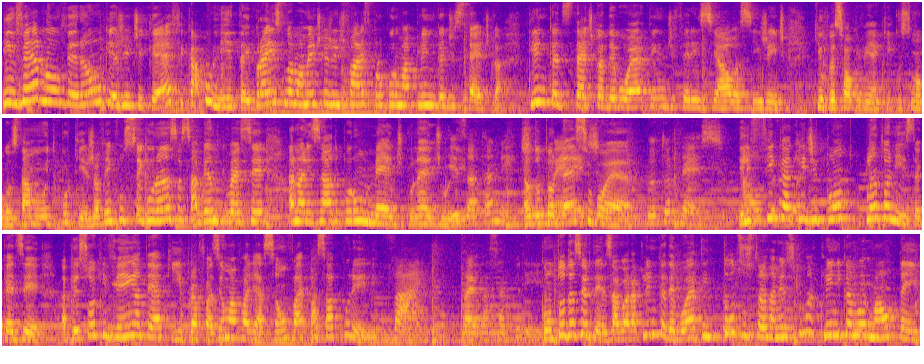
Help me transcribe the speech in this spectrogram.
Inverno ou verão, o que a gente quer é ficar bonita. E para isso, normalmente, o que a gente faz? Procura uma clínica de estética. Clínica de estética de Boer tem um diferencial, assim, gente, que o pessoal que vem aqui costuma gostar muito, porque já vem com segurança, sabendo que vai ser analisado por um médico, né, Julie? Exatamente. É o Dr. Décio Boer. Dr. Décio. Ele Álvaro fica aqui de plantonista, quer dizer, a pessoa que vem até aqui para fazer uma avaliação vai passar por ele. Vai, vai passar por ele. Com toda certeza. Agora, a clínica de Boer tem todos os tratamentos que uma clínica normal tem,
